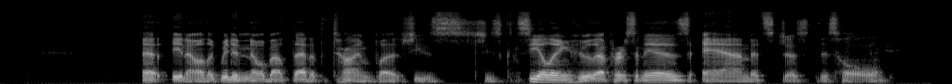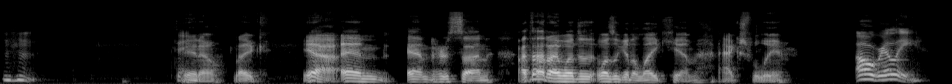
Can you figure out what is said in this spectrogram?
Uh, you know, like we didn't know about that at the time, but she's she's concealing who that person is, and it's just this whole mm-hmm. you know like yeah and and her son. I thought i wasn't wasn't gonna like him actually. Oh really?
